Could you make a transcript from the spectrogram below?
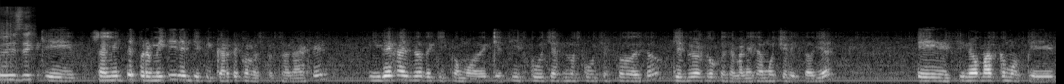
es que también te permite identificarte con los personajes y deja eso de que como de que si escuchas, no escuchas, todo eso, que es algo que se maneja mucho en la historia, eh, sino más como que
